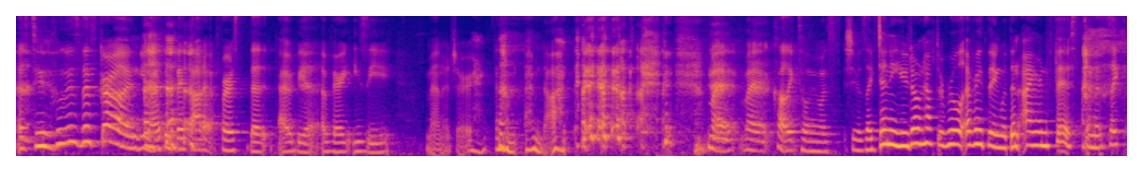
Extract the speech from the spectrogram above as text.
As to who is this girl? And you know i think they thought at first that i would be a, a very easy manager. And i'm, I'm not. My my colleague told me was she was like jenny you don't have to rule everything with an iron fist. And it's like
